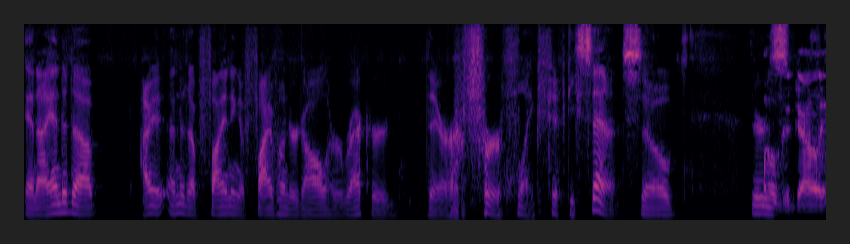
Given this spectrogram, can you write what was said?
and I ended up, I ended up finding a five hundred dollar record there for like fifty cents. So there's oh good golly.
